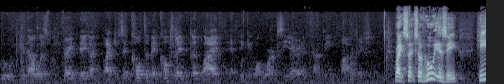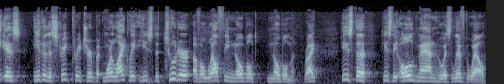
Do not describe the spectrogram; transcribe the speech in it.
who, you know, was very big on, like you said, cultivate, cultivate the good life and thinking what works here and kind of being moderation. Right, so, so who is he? He is either the street preacher, but more likely he's the tutor of a wealthy noble nobleman, right? He's the, he's the old man who has lived well,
